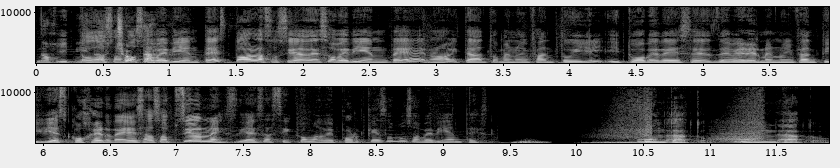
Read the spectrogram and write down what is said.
No, y todos somos choca. obedientes. Toda la sociedad es obediente, ¿no? Y te dan tu menú infantil y tú obedeces de ver el menú infantil y escoger de esas opciones. Y es así como de por qué somos obedientes. Un dato, un dato.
